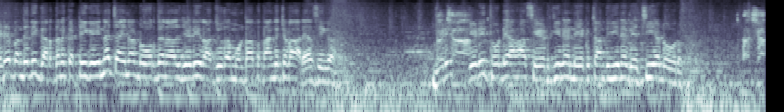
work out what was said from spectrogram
ਜਿਹੜੇ ਬੰਦੇ ਦੀ ਗਰਦਨ ਕੱਟੀ ਗਈ ਨਾ ਚਾਈਨਾ ਡੋਰ ਦੇ ਨਾਲ ਜਿਹੜੀ ਰਾਜੂ ਦਾ ਮੁੰਡਾ ਪਤੰਗ ਚੜਾ ਰਿਹਾ ਸੀਗਾ। ਜਿਹੜੀ। ਜਿਹੜੀ ਤੁਹਾਡੇ ਆਹ ਸੇਠ ਜੀ ਨੇ ਨੇਕ ਚੰਦ ਜੀ ਨੇ ਵੇਚੀ ਆ ਡੋਰ। ਅੱਛਾ।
